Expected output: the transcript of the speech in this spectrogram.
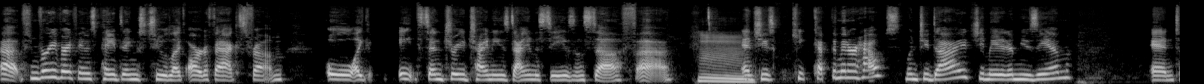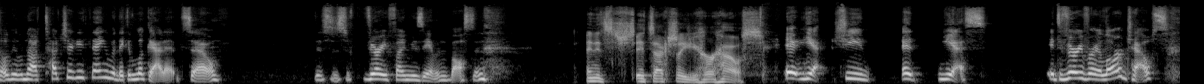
uh, some very very famous paintings to like artifacts from old like eighth century Chinese dynasties and stuff. Uh, And she's keep, kept them in her house. When she died, she made it a museum and told people not to touch anything, but they can look at it. So this is a very fun museum in Boston. And it's it's actually her house. It, yeah, she it yes, it's a very very large house.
